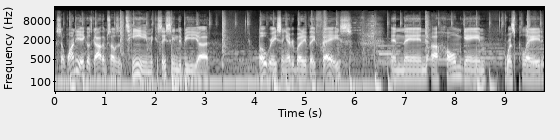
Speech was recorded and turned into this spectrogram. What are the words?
So Juan Diego's got themselves a team because they seem to be uh, boat racing everybody they face. And then a home game was played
